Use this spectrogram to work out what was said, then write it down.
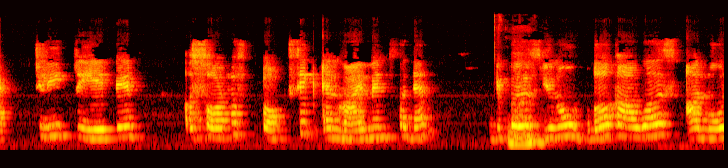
actually created a sort of toxic environment for them because, you know, work hours are no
